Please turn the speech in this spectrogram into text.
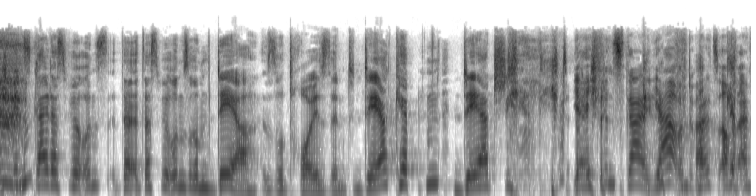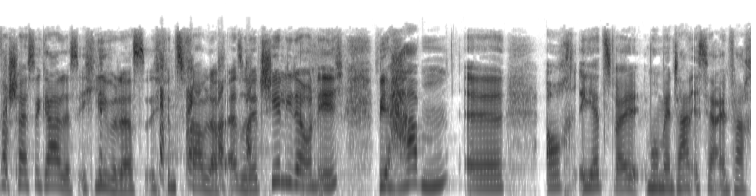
Ich find's geil, dass wir uns, da- dass wir unserem der so treu sind. Der Captain, der Cheerleader. Ja, ich find's geil. Ja, und weil es auch einfach scheißegal ist. Ich liebe das. Ich find's fabelhaft. Also der Cheerleader und ich, wir haben äh, auch jetzt, weil momentan ist ja einfach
